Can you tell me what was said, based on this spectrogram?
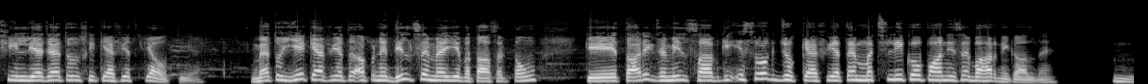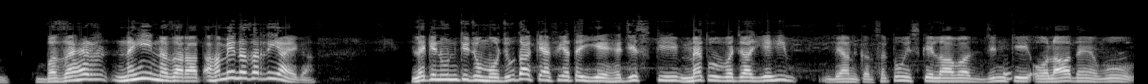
چھین لیا جائے تو اس کی کیفیت کیا ہوتی ہے؟ میں تو یہ کیفیت اپنے دل سے میں یہ بتا سکتا ہوں کہ طارق جمیل صاحب کی اس وقت جو کیفیت ہے مچھلی کو پانی سے باہر نکال دیں۔ بظاہر نہیں نظر آتا ہمیں نظر نہیں آئے گا۔ لیکن ان کی جو موجودہ کیفیت ہے یہ ہے جس کی میں تو وجہ یہی بیان کر سکتا ہوں۔ اس کے علاوہ جن کی اولاد ہیں وہ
